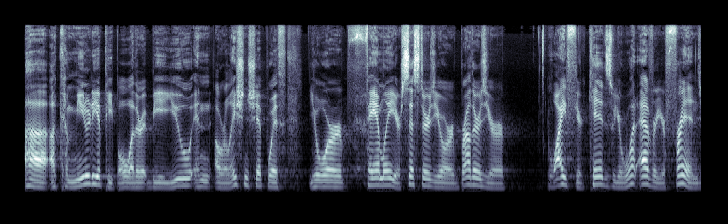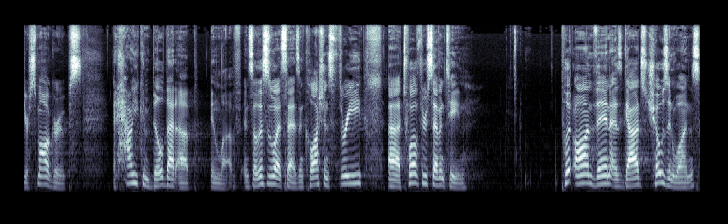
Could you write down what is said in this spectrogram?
uh, a community of people, whether it be you in a relationship with your family, your sisters, your brothers, your wife, your kids, your whatever, your friends, your small groups, and how you can build that up in love. And so this is what it says in Colossians 3 uh, 12 through 17. Put on then as God's chosen ones,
